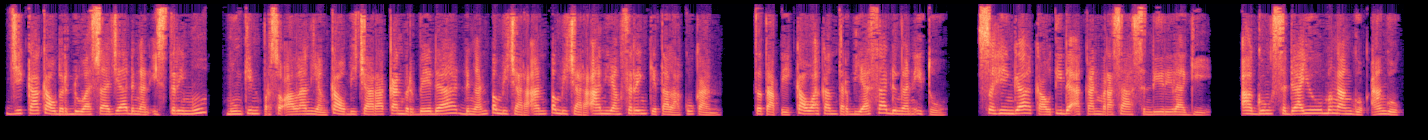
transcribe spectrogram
Jika kau berdua saja dengan istrimu, mungkin persoalan yang kau bicarakan berbeda dengan pembicaraan-pembicaraan yang sering kita lakukan. tetapi kau akan terbiasa dengan itu. Sehingga kau tidak akan merasa sendiri lagi. Agung Sedayu mengangguk-angguk.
